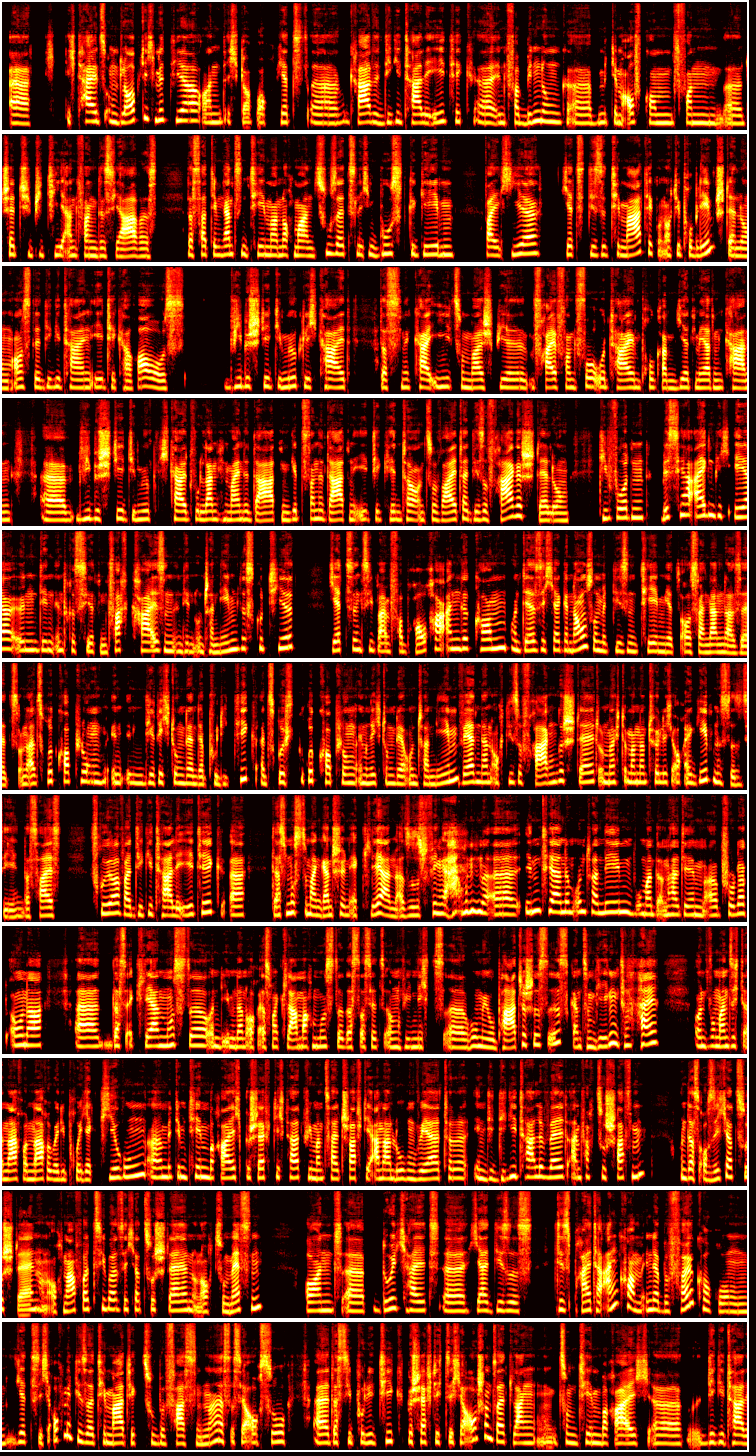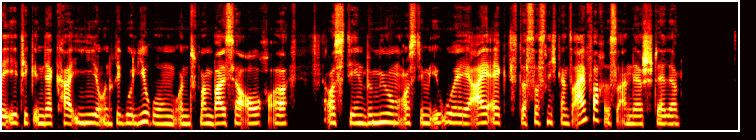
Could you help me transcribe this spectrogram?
Äh, ich, ich teile es unglaublich mit dir und ich glaube auch jetzt äh, gerade digitale Ethik äh, in Verbindung äh, mit dem Aufkommen von äh, ChatGPT Anfang des Jahres. Das hat dem ganzen Thema nochmal einen zusätzlichen Boost gegeben, weil hier jetzt diese Thematik und auch die Problemstellung aus der digitalen Ethik heraus, wie besteht die Möglichkeit, dass eine KI zum Beispiel frei von Vorurteilen programmiert werden kann. Äh, wie besteht die Möglichkeit, wo landen meine Daten? Gibt es da eine Datenethik hinter und so weiter? Diese Fragestellung, die wurden bisher eigentlich eher in den interessierten Fachkreisen, in den Unternehmen diskutiert. Jetzt sind sie beim Verbraucher angekommen und der sich ja genauso mit diesen Themen jetzt auseinandersetzt. Und als Rückkopplung in, in die Richtung dann der Politik, als Rückkopplung in Richtung der Unternehmen werden dann auch diese Fragen gestellt und möchte man natürlich auch Ergebnisse sehen. Das heißt, früher war digitale Ethik, äh, das musste man ganz schön erklären. Also es fing an äh, intern im Unternehmen, wo man dann halt dem äh, Product Owner äh, das erklären musste und ihm dann auch erstmal klar machen musste, dass das jetzt irgendwie nichts äh, Homöopathisches ist, ganz im Gegenteil. Und wo man sich dann nach und nach über die Projektierung äh, mit dem Themenbereich beschäftigt hat, wie man es halt schafft, die analogen Werte in die digitale Welt einfach zu schaffen und das auch sicherzustellen und auch nachvollziehbar sicherzustellen und auch zu messen. Und äh, durch halt äh, ja dieses dieses breite Ankommen in der Bevölkerung, jetzt sich auch mit dieser Thematik zu befassen. Ne? Es ist ja auch so, äh, dass die Politik beschäftigt sich ja auch schon seit langem zum Themenbereich äh, digitale Ethik in der KI und Regulierung. Und man weiß ja auch äh, aus den Bemühungen aus dem EU AI Act, dass das nicht ganz einfach ist an der Stelle.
